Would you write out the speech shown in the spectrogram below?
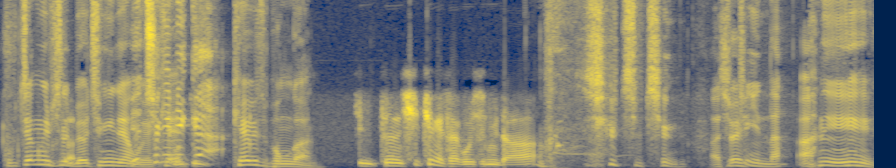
국장님실 몇 층이냐고요? 몇 층입니까? KBS 본관. 지금 저는 10층에 살고 있습니다. 10층. 아, 10층 있나? 아니,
